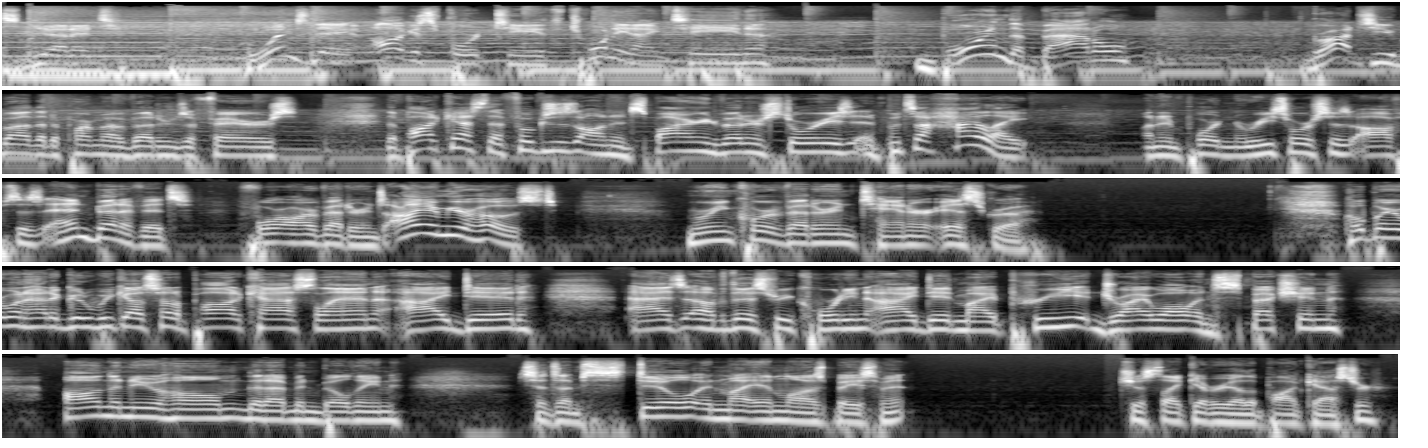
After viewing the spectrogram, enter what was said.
Let's get it. Wednesday, August 14th, 2019. Borne the Battle, brought to you by the Department of Veterans Affairs, the podcast that focuses on inspiring veteran stories and puts a highlight on important resources, offices, and benefits for our veterans. I am your host, Marine Corps veteran Tanner Iskra. Hope everyone had a good week outside of podcast land. I did. As of this recording, I did my pre drywall inspection on the new home that I've been building since I'm still in my in law's basement, just like every other podcaster.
